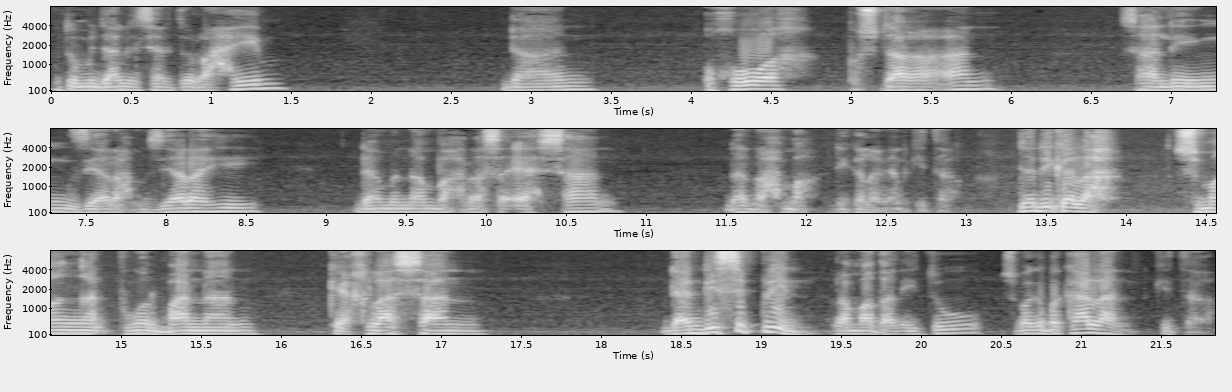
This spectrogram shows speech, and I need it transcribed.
untuk menjalin silaturahim dan ukhuwah persaudaraan saling ziarah menziarahi dan menambah rasa ihsan dan rahmah di kalangan kita. Jadikanlah semangat pengorbanan, keikhlasan dan disiplin Ramadan itu sebagai bekalan kita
